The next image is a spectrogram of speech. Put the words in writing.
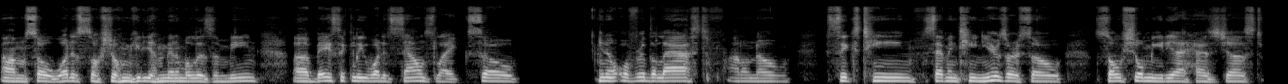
Um, so what does social media minimalism mean? Uh, basically what it sounds like. So, you know, over the last, I don't know, 16, 17 years or so, social media has just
